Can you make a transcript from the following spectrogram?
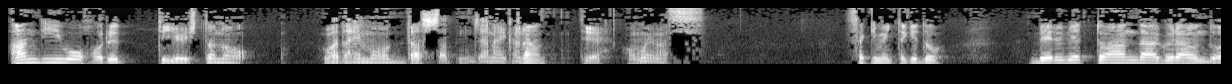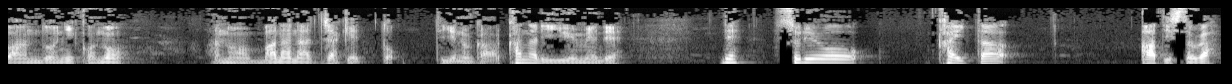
アンディ・ウォーホルっていう人の話題も出したんじゃないかなって思います。さっきも言ったけどベルベットアンダーグラウンドニコのあのバナナジャケットっていうのがかなり有名ででそれを描いたアーティストが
